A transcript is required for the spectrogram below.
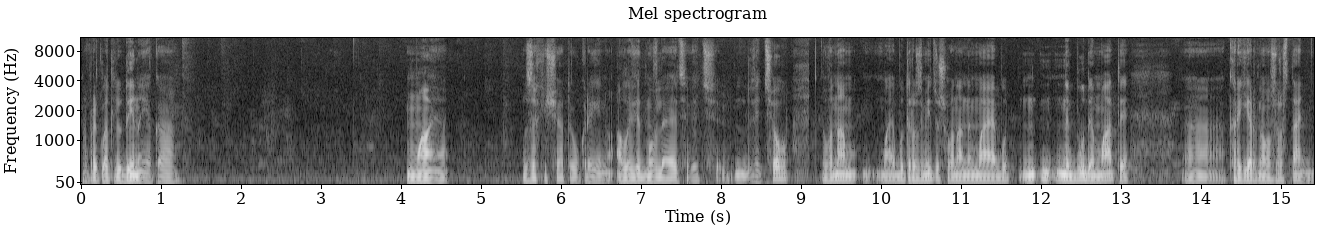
наприклад, людина, яка має захищати Україну, але відмовляється від, від цього, вона має бути розуміти, що вона не має бути, не буде мати е, кар'єрного зростання.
